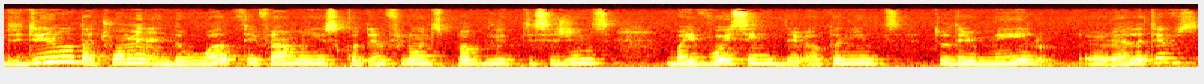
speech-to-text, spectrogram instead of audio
Did you know that women in the wealthy families could influence public decisions by voicing their opinions to their male uh, relatives?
